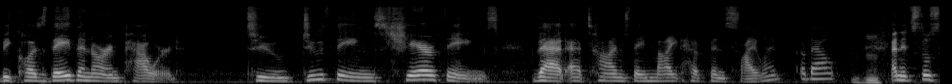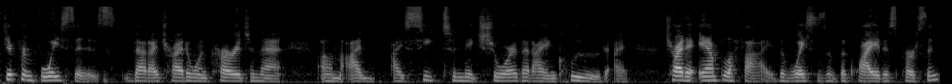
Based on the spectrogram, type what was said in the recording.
because they then are empowered to do things, share things that at times they might have been silent about. Mm-hmm. And it's those different voices that I try to encourage and that um, I, I seek to make sure that I include. I, try to amplify the voices of the quietest person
